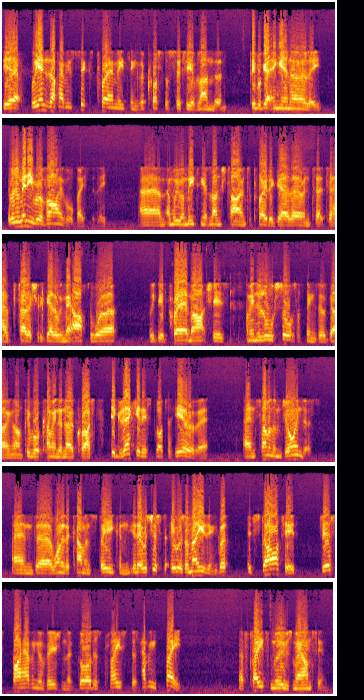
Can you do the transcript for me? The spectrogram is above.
Yeah, we ended up having six prayer meetings across the city of London. People getting in early. It was a mini revival, basically. Um, and we were meeting at lunchtime to pray together and to, to have fellowship together. We met after work. We did prayer marches. I mean, there's all sorts of things that were going on. People were coming to know Christ. The executives got to hear of it, and some of them joined us and uh, wanted to come and speak. And you know, it was just it was amazing. But it started just by having a vision that God has placed us, having faith. That faith moves mountains,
